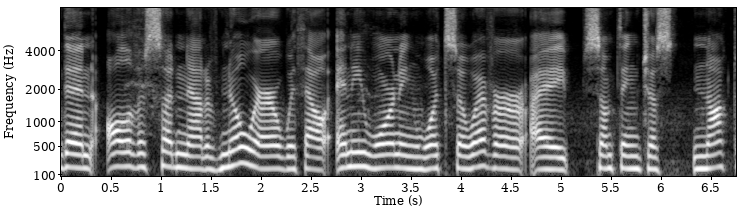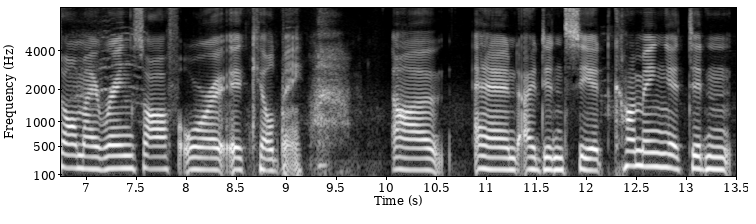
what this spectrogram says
then all of a sudden, out of nowhere, without any warning whatsoever, I something just knocked all my rings off, or it killed me. Uh, and I didn't see it coming. It didn't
